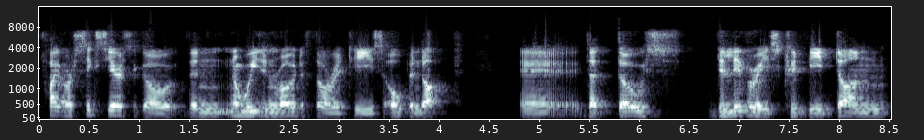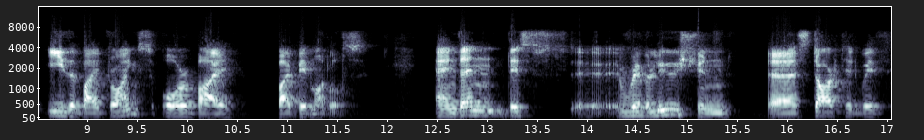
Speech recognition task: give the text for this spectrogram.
five or six years ago, the Norwegian road authorities opened up uh, that those deliveries could be done either by drawings or by by BIM models. And then this uh, revolution uh, started with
